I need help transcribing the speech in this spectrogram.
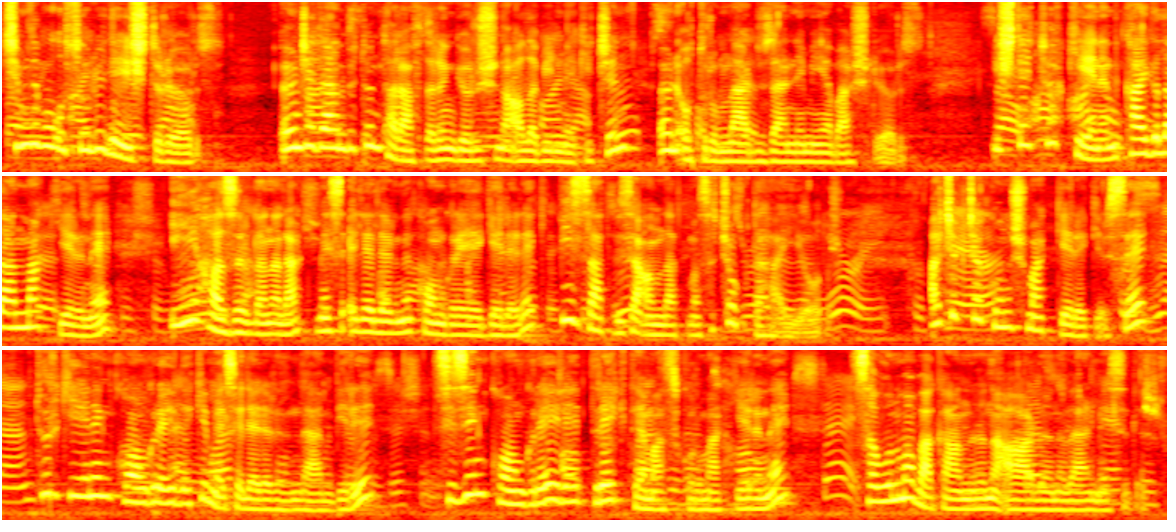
Şimdi bu usulü değiştiriyoruz. Önceden bütün tarafların görüşünü alabilmek için ön oturumlar düzenlemeye başlıyoruz. İşte Türkiye'nin kaygılanmak yerine iyi hazırlanarak meselelerini kongreye gelerek bizzat bize anlatması çok daha iyi olur. Açıkça konuşmak gerekirse Türkiye'nin kongredeki meselelerinden biri sizin kongreyle direkt temas kurmak yerine Savunma Bakanlığı'na ağırlığını vermesidir.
